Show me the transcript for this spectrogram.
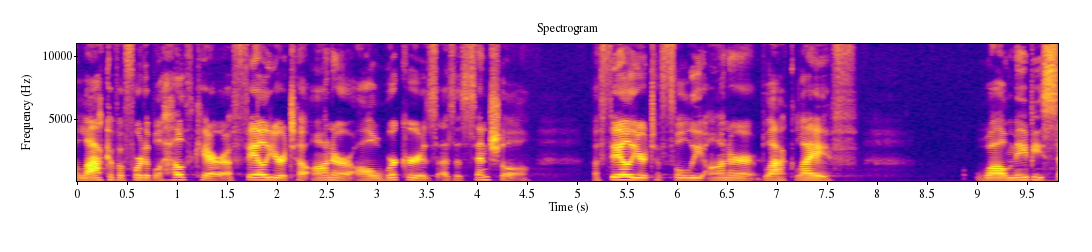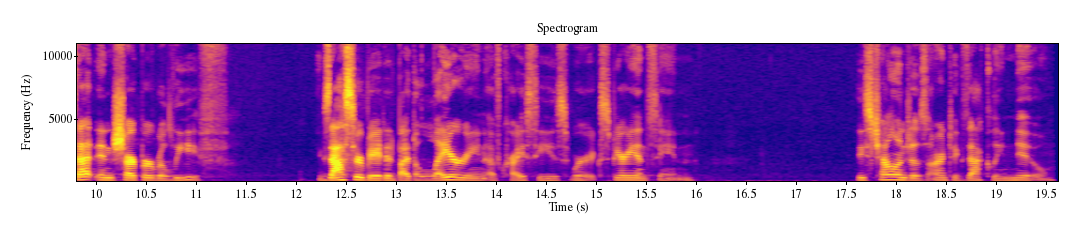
A lack of affordable health care, a failure to honor all workers as essential, a failure to fully honor Black life, while maybe set in sharper relief, exacerbated by the layering of crises we're experiencing. These challenges aren't exactly new.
